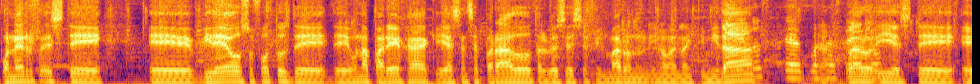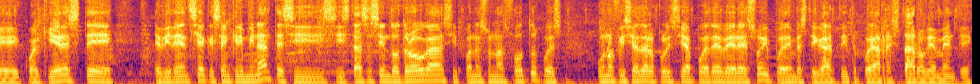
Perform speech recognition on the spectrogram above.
poner, este, eh, videos o fotos de, de una pareja que ya se han separado, tal vez se filmaron you know, en la intimidad. Eh, ajá, Ah, claro, y este, eh, cualquier, este, evidencia que sea incriminante. Si, si estás haciendo drogas y pones unas fotos, pues un oficial de la policía puede ver eso y puede investigarte y te puede arrestar, obviamente.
